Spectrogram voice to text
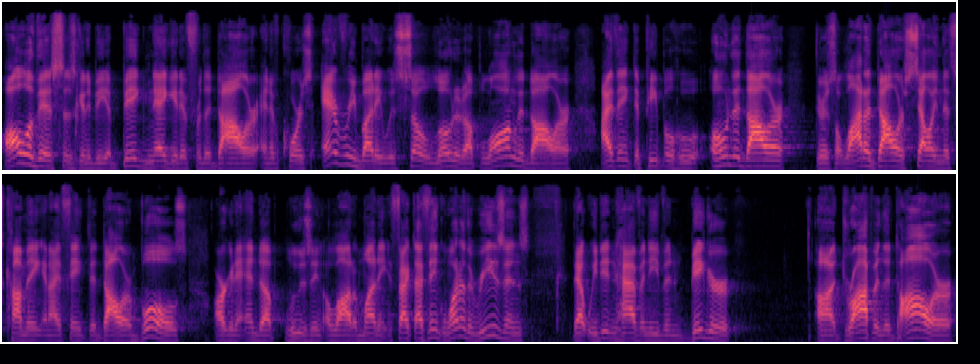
all of this is going to be a big negative for the dollar. And of course, everybody was so loaded up long the dollar. I think the people who own the dollar, there's a lot of dollar selling that's coming, and I think the dollar bulls are going to end up losing a lot of money. In fact, I think one of the reasons that we didn't have an even bigger uh, drop in the dollar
